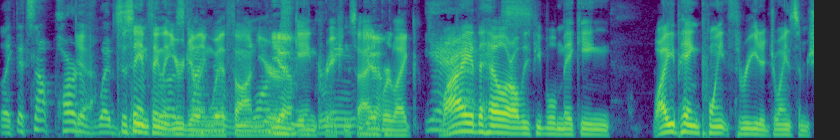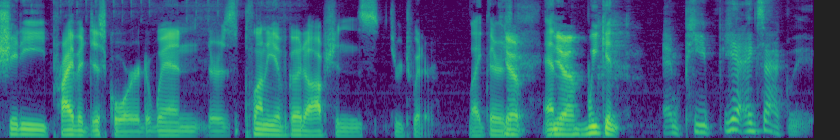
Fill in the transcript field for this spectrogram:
like that's not part Yeah. of web. It's the same thing that you're dealing with on your Yeah. game creation side. Yeah. We're like, Yeah, why the hell are all these people making? Why are you paying 0.3 to join some shitty private Discord when there's plenty of good options through Twitter? Like there's yep and yeah. we can and peep yeah exactly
